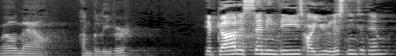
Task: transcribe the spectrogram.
Well, now, unbeliever, if God is sending these, are you listening to them?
